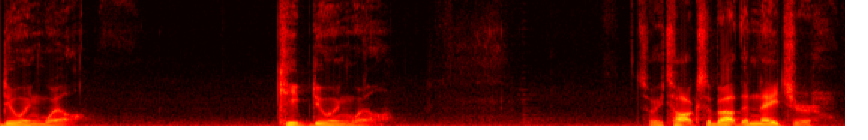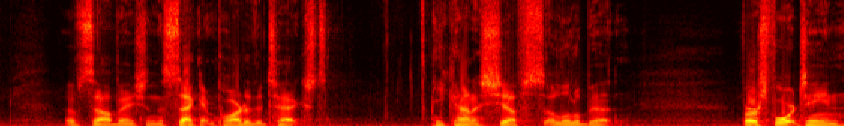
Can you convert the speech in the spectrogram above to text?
doing well. Keep doing well. So he talks about the nature of salvation. The second part of the text, he kind of shifts a little bit. Verse 14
